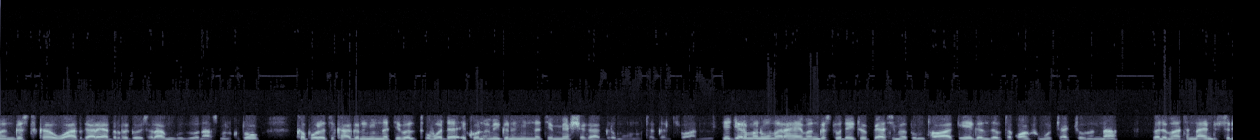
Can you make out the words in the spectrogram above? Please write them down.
መንግስት ከህወሀት ጋር ያደረገው የሰላም ጉዞን አስመልክቶ ከፖለቲካ ግንኙነት ይበልጥ ወደ ኢኮኖሚ ግንኙነት የሚያሸጋግር መሆኑ ተገልጿል። የጀርመኑ መርሃ መንግስት ወደ ኢትዮጵያ ሲመጡም ታዋቂ የገንዘብ ተቋም ሹሞቻቸውንና በልማትና ኢንዱስትሪ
